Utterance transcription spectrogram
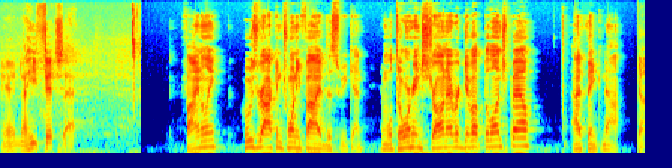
and uh, he fits that. Finally, who's rocking 25 this weekend? And will Dorian Strong ever give up the lunch pail? I think not. Yeah.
